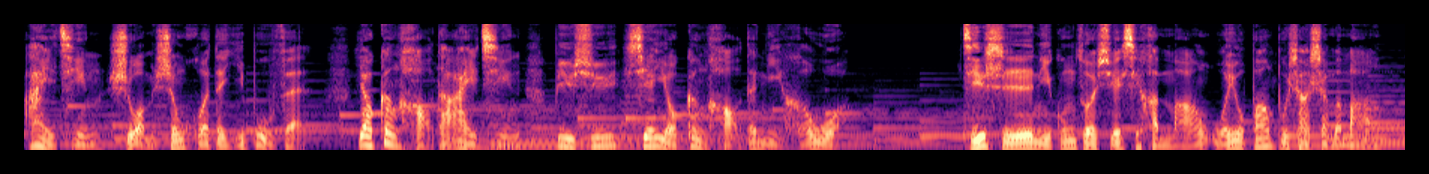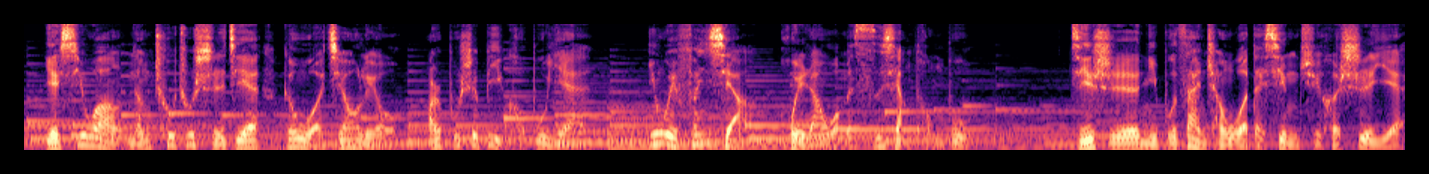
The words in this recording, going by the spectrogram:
爱情是我们生活的一部分。要更好的爱情，必须先有更好的你和我。即使你工作学习很忙，我又帮不上什么忙，也希望能抽出时间跟我交流，而不是闭口不言。因为分享会让我们思想同步。即使你不赞成我的兴趣和事业，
